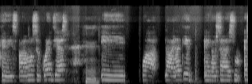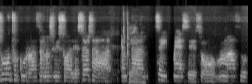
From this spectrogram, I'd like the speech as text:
que disparamos secuencias. Hmm. Y la verdad que eh, o sea, es, es, mucho curro hacer los visuales, ¿eh? o sea, en plan seis meses o mazo.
